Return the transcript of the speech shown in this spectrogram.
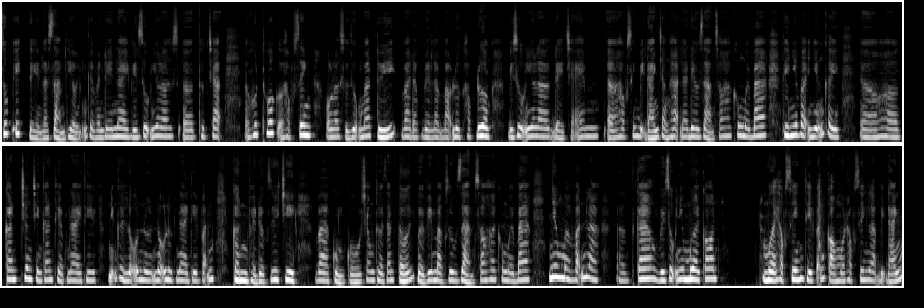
giúp ích để là giảm thiểu những cái vấn đề này. Ví dụ như là uh, thực trạng uh, hút thuốc ở học sinh hoặc là sử dụng ma túy và đặc biệt là bạo lực học đường. Ví dụ như là để trẻ em uh, học sinh bị đánh chẳng hạn là đều giảm sau 2013 thì như vậy những cái uh, can chương trình can thiệp này thì những cái lỗ nỗ lực này thì vẫn cần phải được duy trì và củng cố trong thời gian tới. Bởi vì mặc dù giảm sau 2013 nhưng mà vẫn là uh, cao. Ví dụ như 10 con 10 học sinh thì vẫn có một học sinh là bị đánh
